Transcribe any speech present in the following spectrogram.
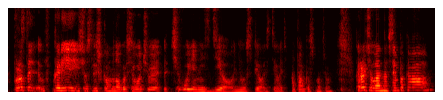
Просто в Корее еще слишком много всего, чего, чего я не сделала, не успела сделать. А там посмотрим. Короче, ладно, всем пока!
